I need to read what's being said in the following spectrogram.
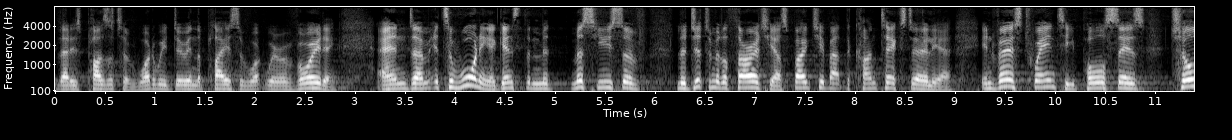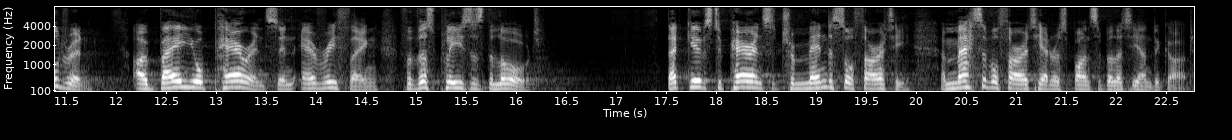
that is positive? What do we do in the place of what we're avoiding? And um, it's a warning against the mi- misuse of legitimate authority. I spoke to you about the context earlier. In verse 20, Paul says, Children, obey your parents in everything, for this pleases the Lord. That gives to parents a tremendous authority, a massive authority and responsibility under God.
